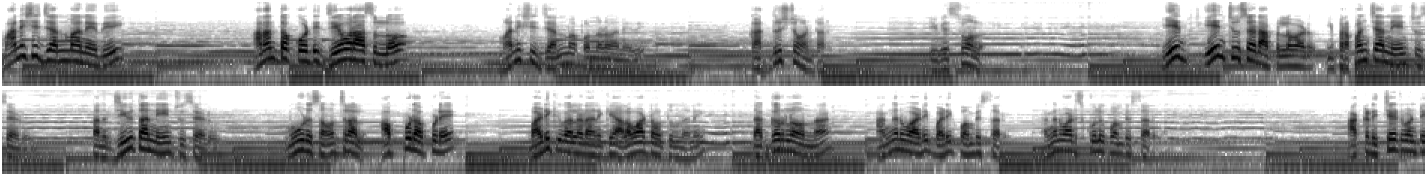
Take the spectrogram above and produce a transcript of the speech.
మనిషి జన్మ అనేది అనంత కోటి జీవరాశుల్లో మనిషి జన్మ పొందడం అనేది ఒక అదృష్టం అంటారు ఈ విశ్వంలో. ఏం ఏం చూశాడు ఆ పిల్లవాడు? ఈ ప్రపంచాన్ని ఏం చూశాడు? తన జీవితాన్ని ఏం చూశాడు? మూడు సంవత్సరాలు అప్పుడప్పుడే బడికి వెళ్ళడానికి అలవాటు అవుతుందని దగ్గరలో ఉన్న అంగన్వాడీ బడికి పంపిస్తారు. అంగన్వాడీ స్కూల్కి పంపిస్తారు. అక్కడ ఇచ్చేటువంటి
